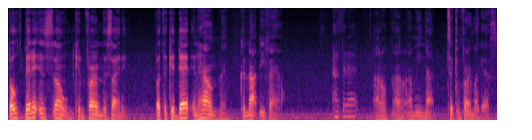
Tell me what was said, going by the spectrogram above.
Both Bennett and Stone confirmed the sighting, but the cadet and helmsman could not be found. After that, I don't, I don't, I mean, not to confirm, I guess.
